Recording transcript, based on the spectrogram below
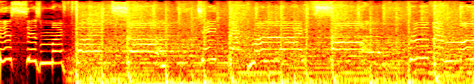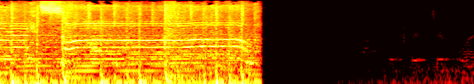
This is my fight song. Take back my life song. Prove I'm alright song. Five, four, three, two, one.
